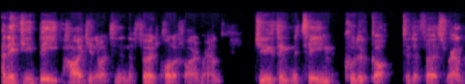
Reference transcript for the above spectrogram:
And if you beat Hyde United in the third qualifying round, do you think the team could have got to the first round?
